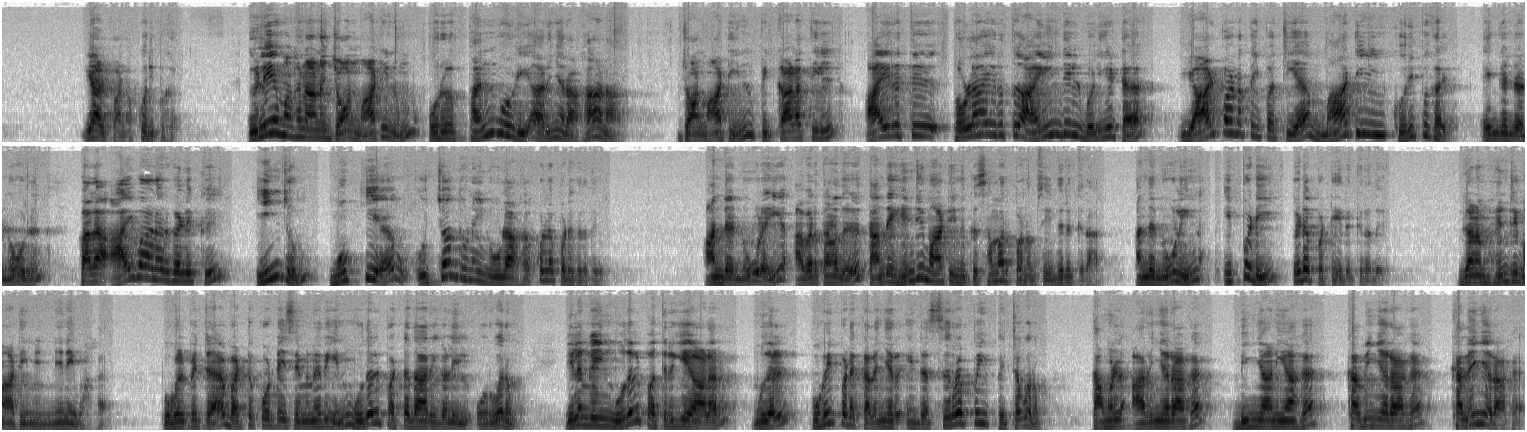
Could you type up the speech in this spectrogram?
யாழ்ப்பாண குறிப்புகள். இளைய மகனான ஜான் மார்ட்டினும் ஒரு பன்மொழி அறிஞராக ஆனார். ஜான் மார்ட்டின் பிற்காலத்தில் ஆயிரத்து தொள்ளாயிரத்து ஐந்தில் வெளியிட்ட யாழ்ப்பாணத்தை பற்றிய மார்ட்டினின் குறிப்புகள் என்கின்ற நூல் பல ஆய்வாளர்களுக்கு இன்றும் முக்கிய உச்சாந்துணை நூலாக கொள்ளப்படுகிறது. அந்த நூலை அவர் தனது தந்தை ஹென்றி மார்ட்டினுக்கு சமர்ப்பணம் செய்திருக்கிறார். அந்த நூலின் இப்படி இடப்பட்டிருக்கிறது. கணம் ஹென்றி மார்ட்டினின் நினைவாக புகழ்பெற்ற வட்டுக்கோட்டை செமினரியின் முதல் பட்டதாரிகளில் ஒருவரும் இலங்கையின் முதல் பத்திரிகையாளர் முதல் புகைப்பட கலைஞர் என்ற சிறப்பை பெற்றவரும் தமிழ் அறிஞராக விஞ்ஞானியாக கவிஞராக கலைஞராக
